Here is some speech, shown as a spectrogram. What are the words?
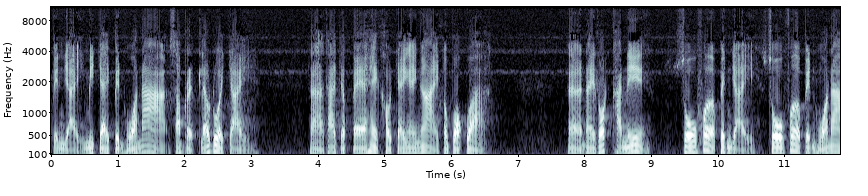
เป็นใหญ่ มีใจเป็นหัวหน้าสำเร็จแล้วด้วยใจ ถ้าจะแปลให้เข้าใจง่าย ๆ ก็บอกว่าในรถคันนี้ โซเฟอร์เป็นใหญ่ โซเฟอร์เป็นหัวหน้า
